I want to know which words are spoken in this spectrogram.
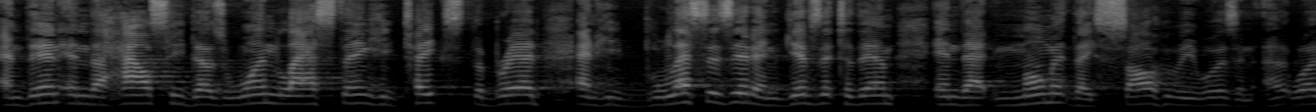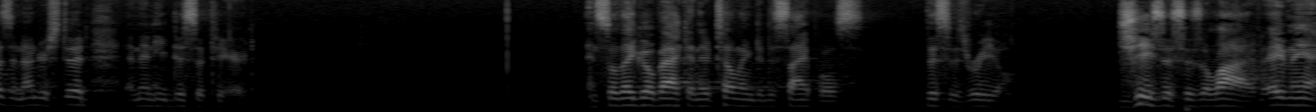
And then in the house, he does one last thing. He takes the bread and he blesses it and gives it to them. In that moment, they saw who he was and, uh, was and understood, and then he disappeared. And so they go back and they're telling the disciples, this is real. Jesus is alive. Amen.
